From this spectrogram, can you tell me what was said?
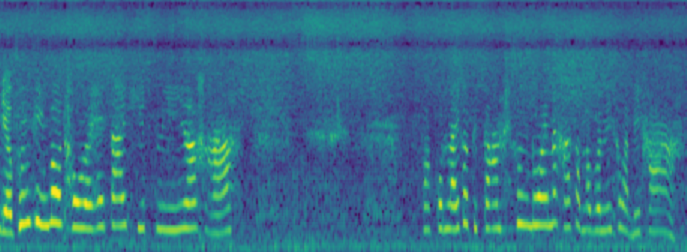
เดี๋ยวพึ่งทิ้งเบอร์โทรไว้ให้ใต้คลิปนี้นะคะฝากกดไลค์กดติดตามให้พึ่งด้วยนะคะสำหรับวันนี้สวัสดีค่ะ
